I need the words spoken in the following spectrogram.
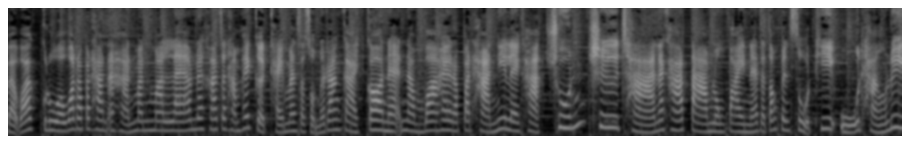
แบบว่ากลัวว่ารับประทานอาหารมันๆแล้วนะคะ จะทำให้เกิดไขมันสะสมในร่างกาย ก็แนะนำว่าให้รับประทานนี่เลยค่ะ ชุนชื่อฉานะคะ ตามลงไปนะแต่ต้องเป็นสูตรที่อูถังลุย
